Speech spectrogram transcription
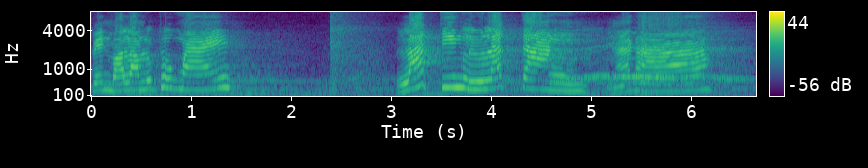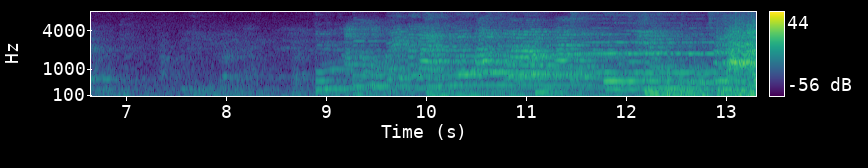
เป็นหมอลำลูกทุ่งไหม รักจริงหรือรักจังนะคะ ก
